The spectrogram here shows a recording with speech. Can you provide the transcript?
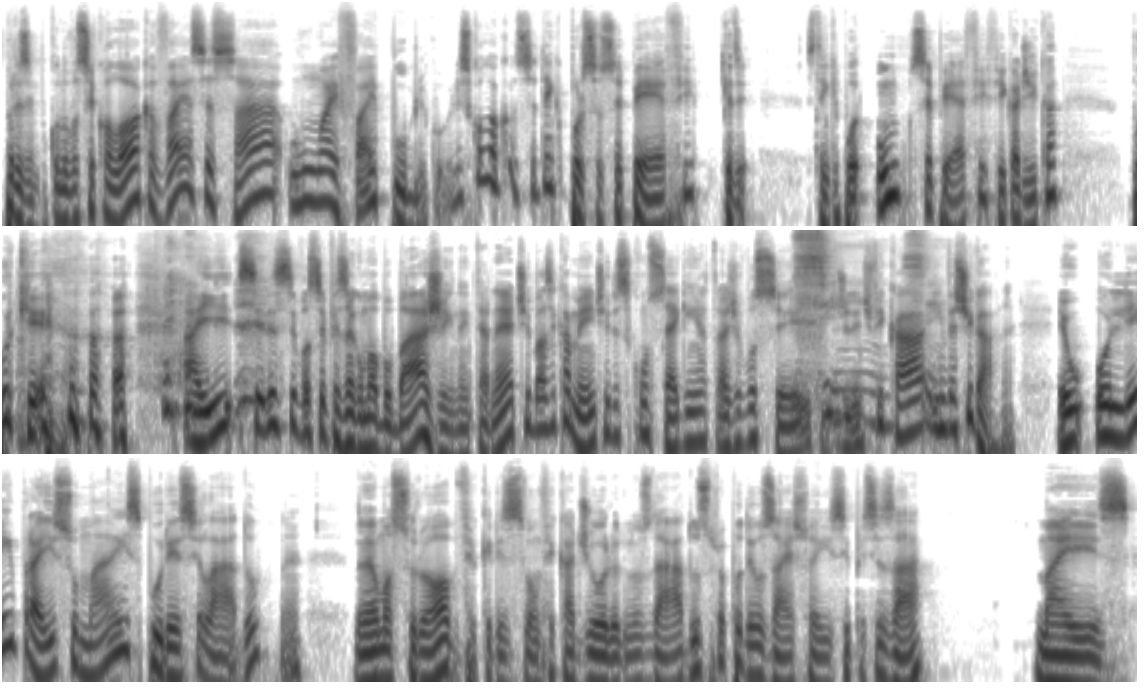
por exemplo, quando você coloca, vai acessar um Wi-Fi público. Eles colocam, você tem que pôr seu CPF, quer dizer, você tem que pôr um CPF, fica a dica, porque aí, se, eles, se você fizer alguma bobagem na internet, basicamente eles conseguem ir atrás de você sim, e te identificar sim. e investigar. Né? Eu olhei para isso mais por esse lado, né? Não é uma sura óbvio que eles vão ficar de olho nos dados para poder usar isso aí se precisar, mas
